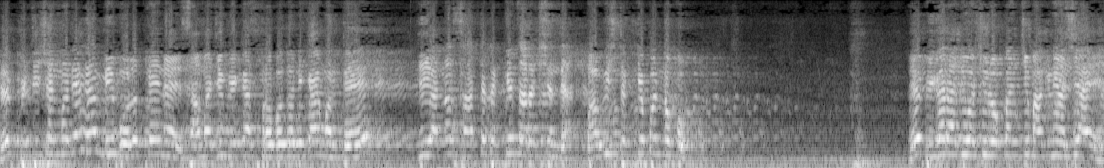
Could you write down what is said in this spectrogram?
हे पिटिशनमध्ये मी बोलत काही नाही. सामाजिक विकास प्रबोधनी काय म्हणते? की यांना सात टक्केच आरक्षण द्या. बावीस टक्के पण नको. हे बिगर आदिवासी लोकांची मागणी अशी आहे.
